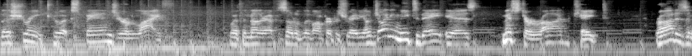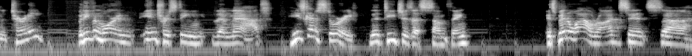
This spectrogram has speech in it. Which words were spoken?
the shrink who expands your life with another episode of Live on Purpose Radio. Joining me today is Mr. Rod Cate. Rod is an attorney, but even more interesting than that, he's got a story that teaches us something. It's been a while, Rod, since uh,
